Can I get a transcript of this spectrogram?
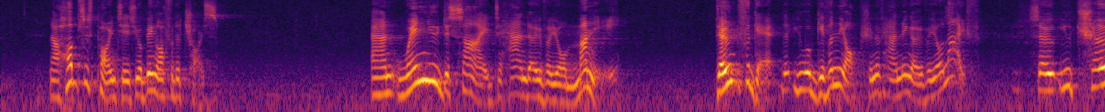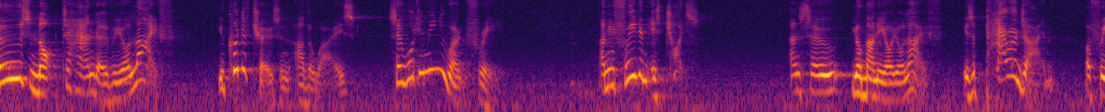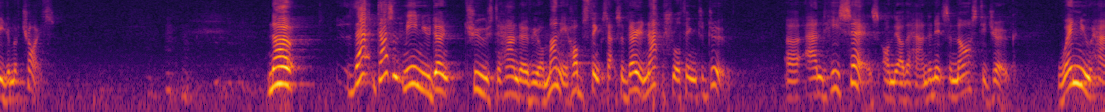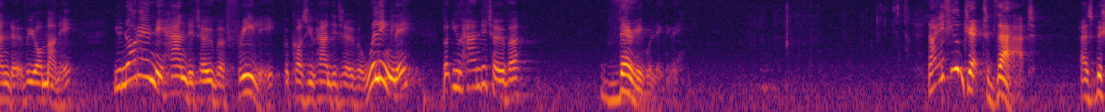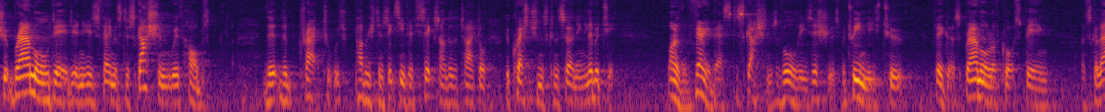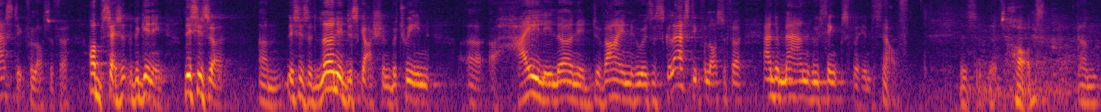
Now, Hobbes's point is you're being offered a choice. And when you decide to hand over your money, don't forget that you were given the option of handing over your life. So you chose not to hand over your life. You could have chosen otherwise. So what do you mean you weren't free? I mean, freedom is choice. And so your money or your life is a paradigm of freedom of choice. Now, that doesn't mean you don't choose to hand over your money. Hobbes thinks that's a very natural thing to do. Uh, and he says, on the other hand, and it's a nasty joke, when you hand over your money, you not only hand it over freely because you hand it over willingly, but you hand it over very willingly. Now, if you object to that, as Bishop Bramhall did in his famous discussion with Hobbes, the, the tract which was published in 1656 under the title The Questions Concerning Liberty, one of the very best discussions of all these issues between these two figures. Bramhall, of course, being a scholastic philosopher. Hobbes says at the beginning, this is a, um, this is a learned discussion between uh, a highly learned divine who is a scholastic philosopher and a man who thinks for himself. That's, that's Hobbes. Um,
